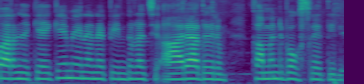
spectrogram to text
പറഞ്ഞ് കെ കെ മേനോനെ പിന്തുണച്ച് ആരാധകരും കമന്റ് ബോക്സിലെത്തി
